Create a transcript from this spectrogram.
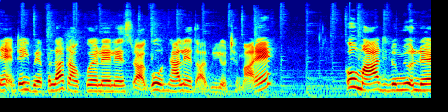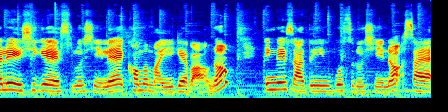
နဲ့အဓိပ္ပာယ်ဘယ်လောက်တောင်ကွဲလဲလဲဆိုတာကိုနားလည်သွားပြီလို့ထင်ပါတယ်။ ကို့မှာဒီလိုမျိုးအလွဲလေးတွေရှိခဲ့ရဆိုလို့ရှိရင်လည်း comment မှာရေးခဲ့ပါအောင်နော်။အင်္ဂလိပ်စာသင်ယူဖို့ဆိုလို့ရှိရင်တော့ Saya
